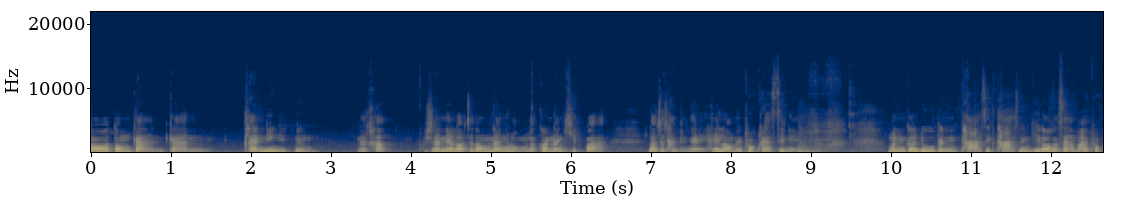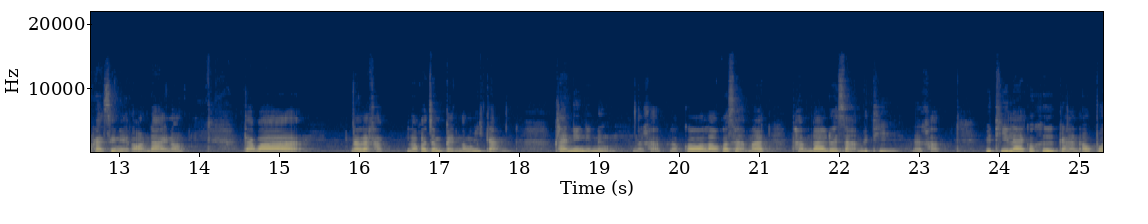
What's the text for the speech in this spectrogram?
ก็ต้องการการ planning นิดหนึ่งนะครับ เพราะฉะนั้นเนี่ยเราจะต้องนั่งลงแล้วก็นั่งคิดว่า เราจะทำยังไง ให้เราไม่ procrastinate มันก็ดูเป็น task อีก task หนึ่งที่เราก็สามารถ procrastinate on ได้เนาะแต่ว่านั่นแหละครับ เราก็จำเป็นต้องมีการ planning นิดหนึ่งนะครับ แล้วก็เราก็สามารถทำได้ด้วย 3 วิธีนะครับ วิธีแรกก็คือการเอาโปร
